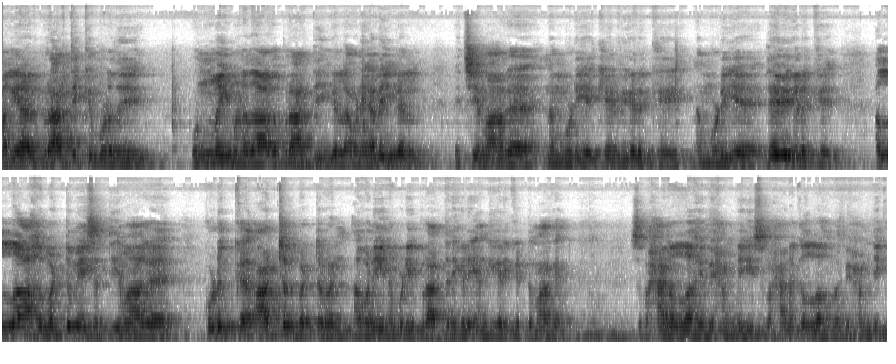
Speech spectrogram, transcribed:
ஆகையால் பிரார்த்திக்கும் பொழுது உண்மை மனதாக பிரார்த்தியுங்கள் அவனை அழையுங்கள். நிச்சயமாக நம்முடைய கேள்விகளுக்கு நம்முடைய தேவைகளுக்கு அல்லாஹ் மட்டுமே சத்தியமாக கொடுக்க ஆற்றல் பெற்றவன் அவனே நம்முடைய பிரார்த்தனைகளை அங்கீகரிக்கட்டுமாக سبحان الله بحمده سبحانك اللهم بحمدك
